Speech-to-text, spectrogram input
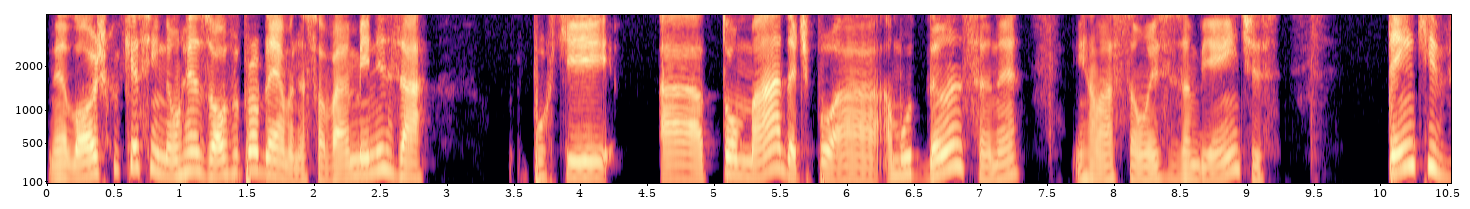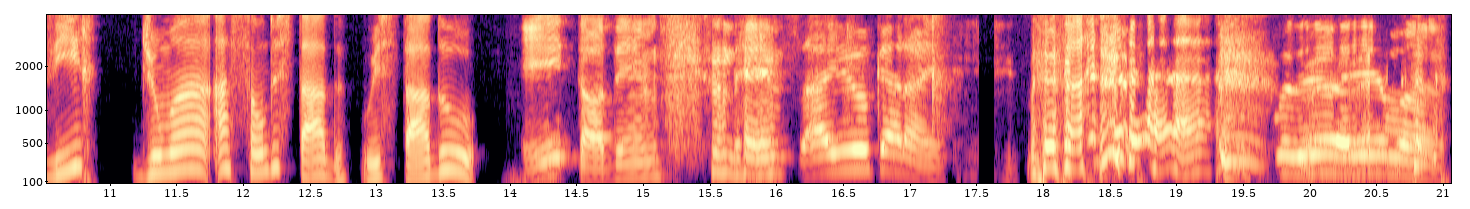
Né? Lógico que, assim, não resolve o problema, né, só vai amenizar, porque a tomada, tipo, a, a mudança, né, em relação a esses ambientes, tem que vir de uma ação do Estado. O Estado. Eita, ó, DM, o saiu, caralho. Fudeu aí, mano.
